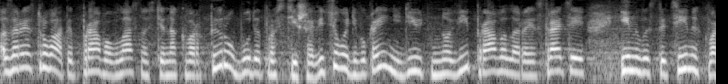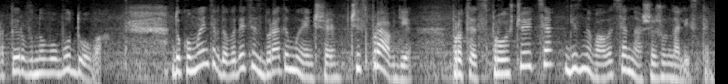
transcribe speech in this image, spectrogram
Зареєструвати право власності на квартиру буде простіше. Від сьогодні в Україні діють нові правила реєстрації інвестиційних квартир в новобудовах. Документів доведеться збирати менше. Чи справді процес спрощується? Дізнавалися наші журналісти.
